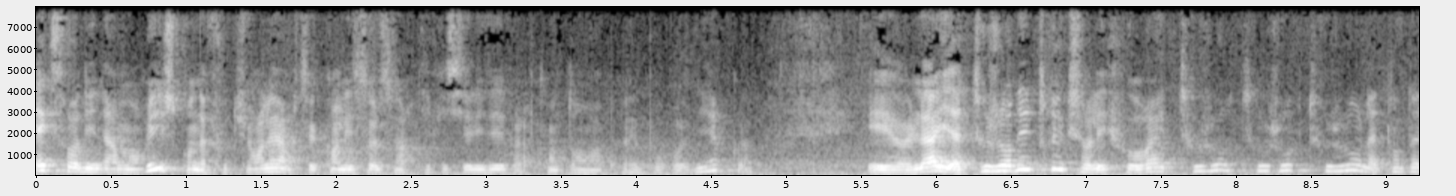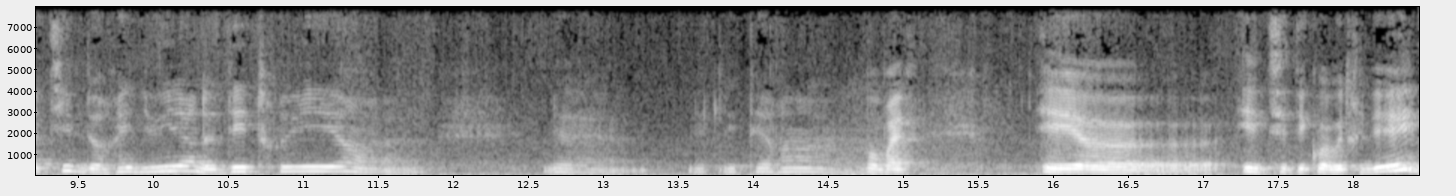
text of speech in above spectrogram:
extraordinairement riche qu'on a foutu en l'air, parce que quand les sols sont artificialisés, il va 30 ans après pour revenir. Quoi. Et euh, là, il y a toujours des trucs sur les forêts, toujours, toujours, toujours la tentative de réduire, de détruire euh, les, terrains. Bon, bref. Et, euh, c'était quoi votre idée?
